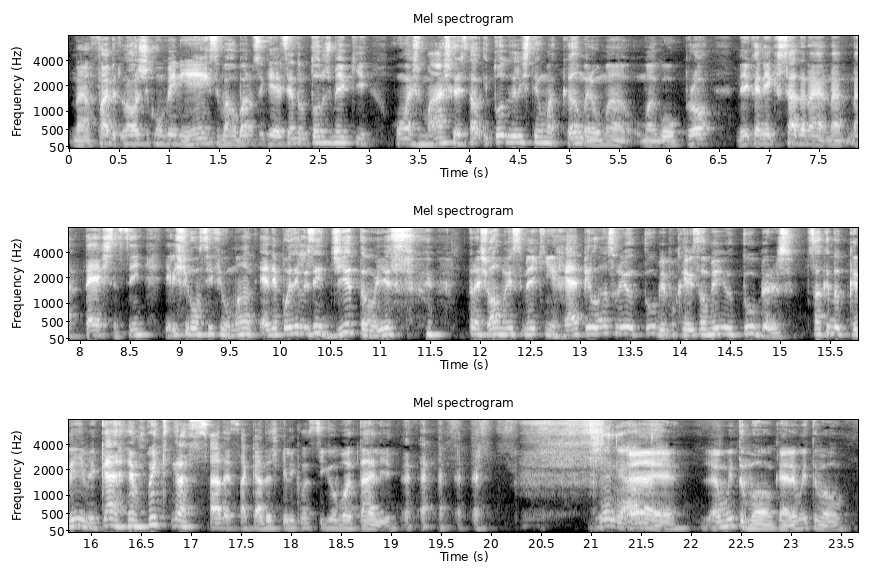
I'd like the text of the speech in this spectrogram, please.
na, fábrica, na loja de conveniência, vai roubar não sei o que, eles entram todos meio que com as máscaras e tal, e todos eles têm uma câmera, uma, uma GoPro, meio que anexada na, na, na testa, assim, eles ficam se filmando, e depois eles editam isso, transformam isso meio que em rap e lançam no YouTube, porque eles são meio youtubers, só que do crime, cara, é muito engraçado as sacadas que ele conseguiu botar ali. Genial. É, é, é muito bom, cara, é muito bom.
